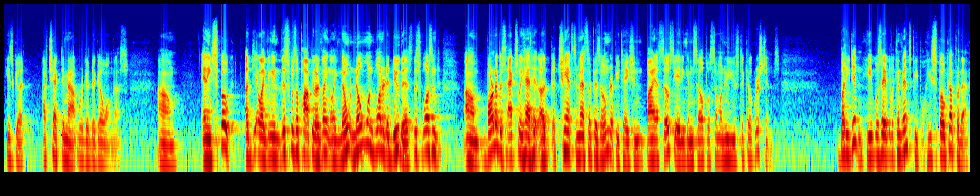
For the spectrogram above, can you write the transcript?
He's good. I've checked him out. We're good to go on this. Um, and he spoke again. Like I mean, this was a popular thing. Like no, no one wanted to do this. This wasn't. Um, Barnabas actually had a, a chance to mess up his own reputation by associating himself with someone who used to kill Christians. But he didn't. He was able to convince people. He spoke up for that.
